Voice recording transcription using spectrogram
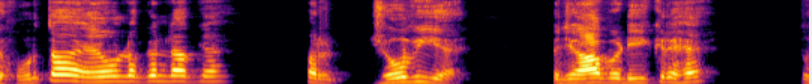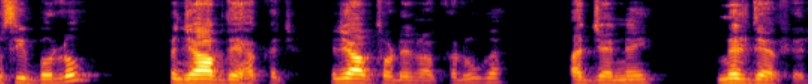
ਹੁਣ ਤਾਂ ਐਉਂ ਲੱਗਣ ਲੱਗ ਗਿਆ, ਪਰ ਜੋ ਵੀ ਹੈ, ਪੰਜਾਬ ਉਡੀਕ ਰਿਹਾ ਤੁਸੀਂ ਬੋਲੋ, ਪੰਜਾਬ ਦੇ ਹੱਕ 'ਚ, ਪੰਜਾਬ ਤੁਹਾਡੇ ਨਾਲ ਖੜੂਗਾ। ਅੱਜ ਇੰਨਾ ਹੀ, ਮਿਲਦੇ ਫਿਰ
